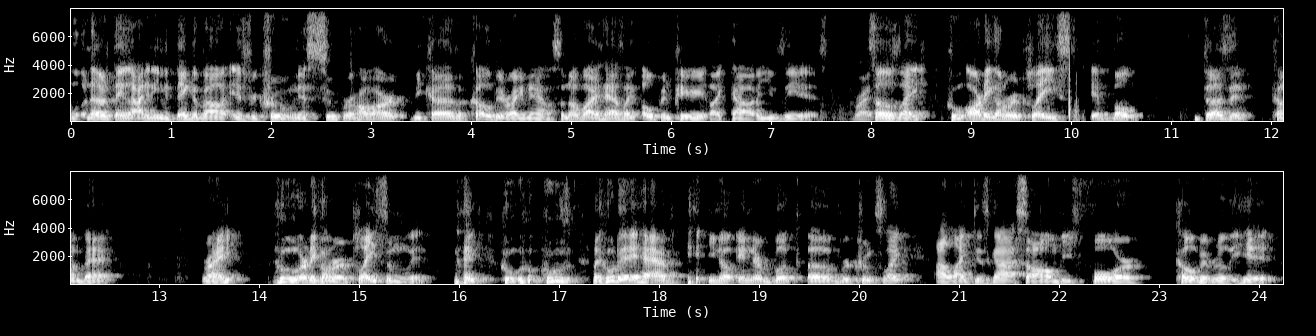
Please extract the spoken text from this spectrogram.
another thing I didn't even think about is recruiting is super hard because of COVID right now. So nobody has like open period like how it usually is. Right. So it's like, who are they going to replace if Vogt doesn't come back? Right? Who are they going to replace him with? Like who who's like who do they have you know in their book of recruits? Like I like this guy. I saw him before COVID really hit.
